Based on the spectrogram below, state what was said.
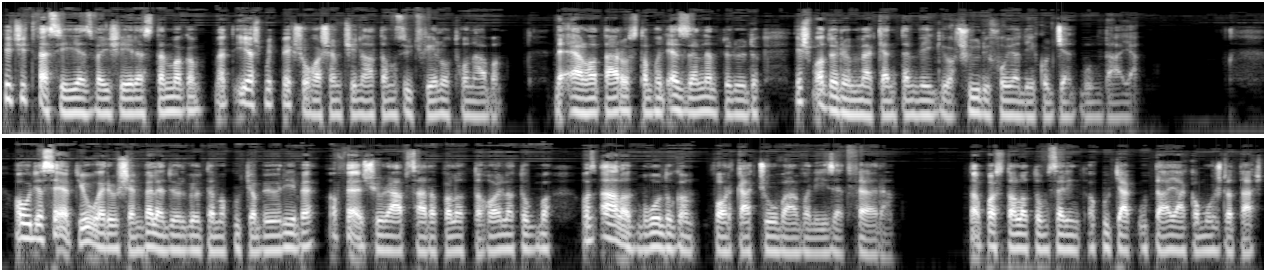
Kicsit feszélyezve is éreztem magam, mert ilyesmit még sohasem csináltam az ügyfél otthonában. De elhatároztam, hogy ezzel nem törődök, és vad örömmel kentem végig a sűrű folyadékot Jet bundáján. Ahogy a szert jó erősen beledörgöltem a kutya bőrébe, a felső rábszárak alatt a hajlatokba, az állat boldogan, farkát csóválva nézett fel rám. Tapasztalatom szerint a kutyák utálják a mosdatást,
